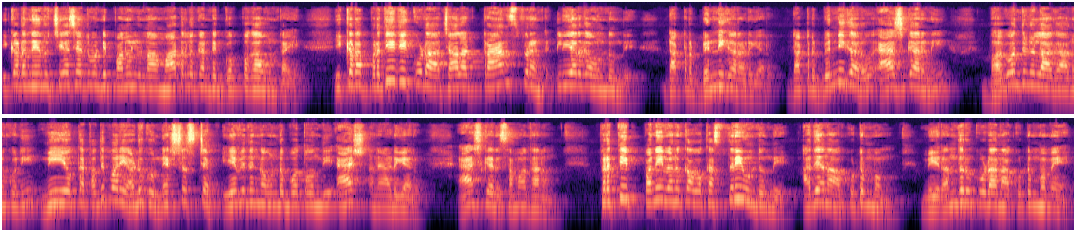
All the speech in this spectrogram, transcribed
ఇక్కడ నేను చేసేటువంటి పనులు నా మాటల కంటే గొప్పగా ఉంటాయి. ఇక్కడ ప్రతిదీ కూడా చాలా ట్రాన్స్పరెంట్ క్లియర్గా ఉంటుంది. డాక్టర్ బెన్నీ గారు అడిగారు. డాక్టర్ బెన్నీ గారు యాష్ గారిని భగవంతుడిలాగా అనుకుని మీ యొక్క తదుపరి అడుగు నెక్స్ట్ స్టెప్ ఏ విధంగా ఉండబోతోంది యాష్ అని అడిగారు. యాష్ గారి సమాధానం ప్రతి పని వెనుక ఒక స్త్రీ ఉంటుంది. అదే నా కుటుంబం. మీరందరూ కూడా నా కుటుంబమే.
